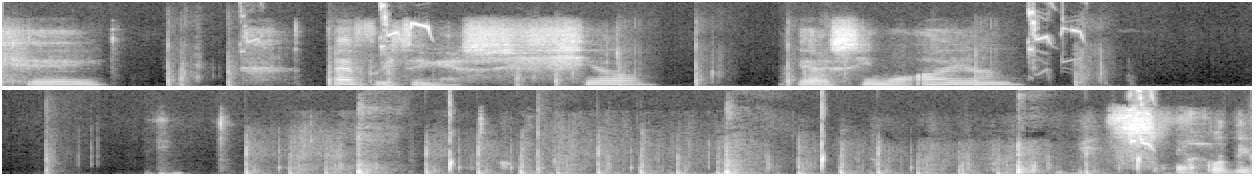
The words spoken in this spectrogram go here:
Okay. Everything is here. Yeah, I see more iron. It's awkwardly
